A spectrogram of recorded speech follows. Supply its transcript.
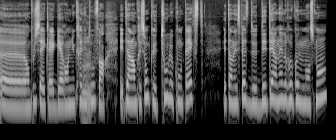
Euh, en plus avec la guerre en Ukraine et mm. tout. Enfin, et t'as l'impression que tout le contexte est un espèce de d'éternel recommencement.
